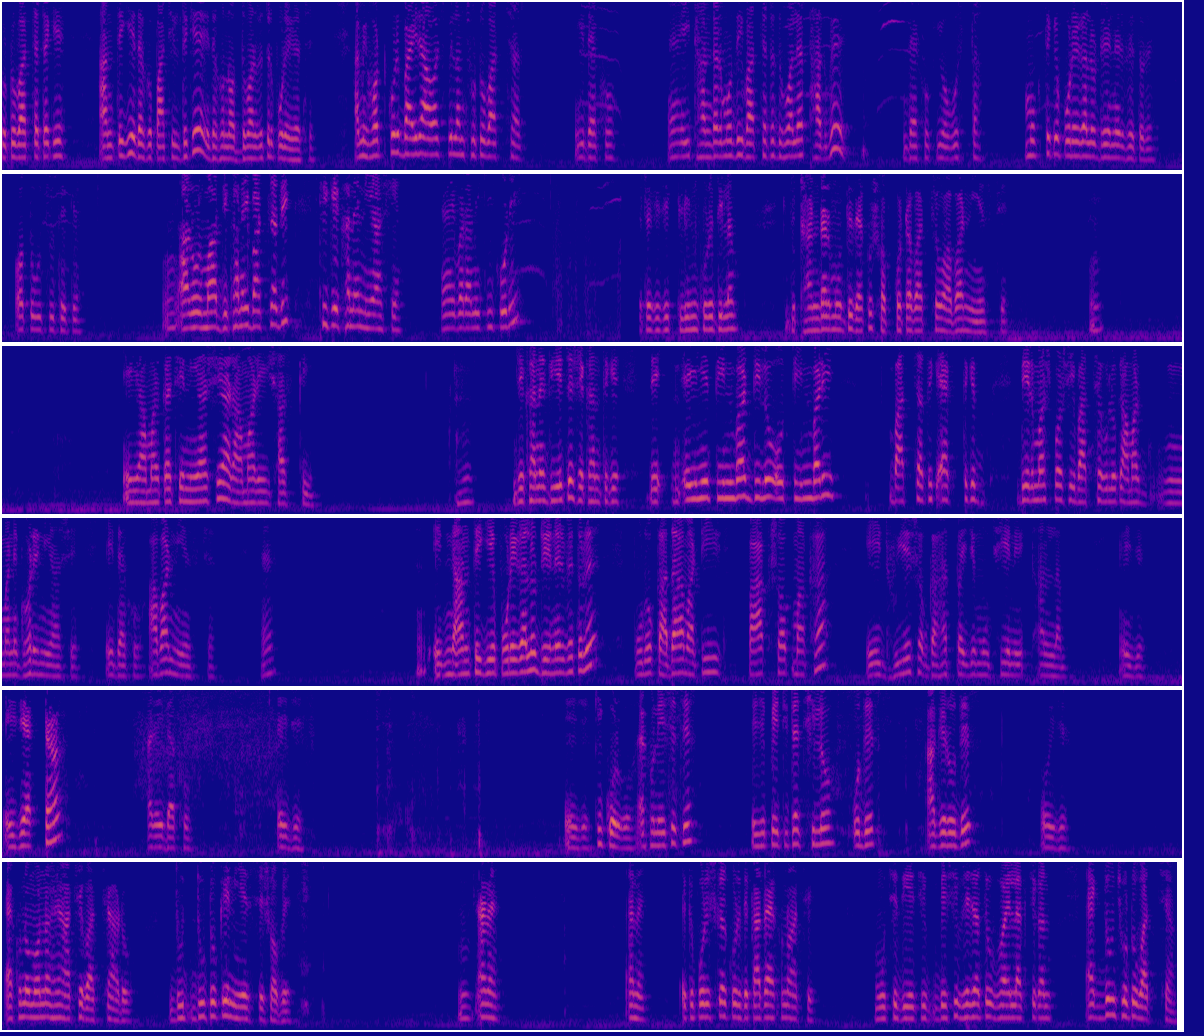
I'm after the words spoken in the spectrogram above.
ছোট বাচ্চাটাকে আনতে গিয়ে দেখো পাঁচিল থেকে দেখো নর্দমার ভেতর পড়ে গেছে। আমি হট করে বাইরে আওয়াজ পেলাম ছোট বাচ্চার। এই দেখো হ্যাঁ এই ঠান্ডার মধ্যেই বাচ্চাটা ধোয়ালে আর থাকবে? দেখো কি অবস্থা। মুখ থেকে পড়ে গেল ড্রেনের ভেতরে, অত উঁচু থেকে। আর ওর মা যেখানেই বাচ্চা দিক, ঠিক এখানে নিয়ে আসে। হ্যাঁ এবার আমি কি করি? এটাকে যে ক্লিন করে দিলাম। কিন্তু ঠান্ডার মধ্যে দেখো সবকটা বাচ্চাও আবার নিয়ে এসছে। হুম। এই আমার কাছে নিয়ে আসে আর আমার এই শাস্তি। যেখানে দিয়েছে সেখান থেকে এই নিয়ে তিনবার দিল, ও তিনবারই বাচ্চা থেকে, এক থেকে দেড় মাস পর সেই বাচ্চাগুলোকে আমার মানে ঘরে নিয়ে আসে। এই দেখো, আবার নিয়ে এসছে। হ্যাঁ? এই আনতে গিয়ে পড়ে গেল ড্রেনের ভেতরে, পুরো কাদা, মাটি, পাক সব মাখা, এই ধুয়ে সব গা হাত পাই যে মুছিয়ে আনলাম। এই যে এই যে একটা আর এই দেখো, এই যে। এই যে, কি করব? এখন এসেছে। এই যে পেটিটা ছিল ওদের, আগের ওদের। ওই যে। এখনও মনে হয় আছে বাচ্চা আরও। দুটোকে নিয়ে এসছে সবে। আনে আনে একে পরিষ্কার করে দে, কাদা এখনও আছে। মুছে দিয়েছি, বেশি ভেজাতেও ভয় লাগছে কারণ একদম ছোট বাচ্চা।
